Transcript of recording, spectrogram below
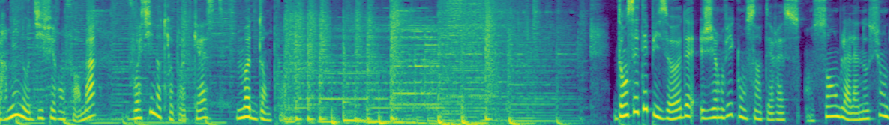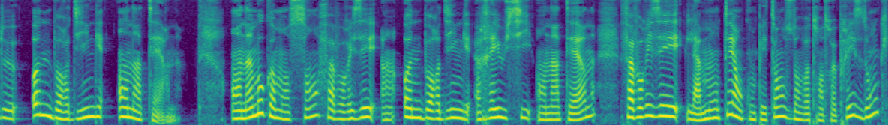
Parmi nos différents formats, voici notre podcast Mode d'emploi. Dans cet épisode, j'ai envie qu'on s'intéresse ensemble à la notion de onboarding en interne. En un mot commençant, favoriser un onboarding réussi en interne, favoriser la montée en compétences dans votre entreprise donc,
